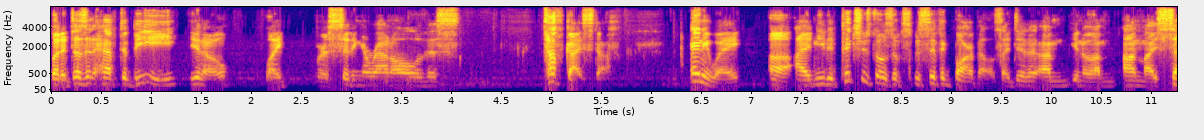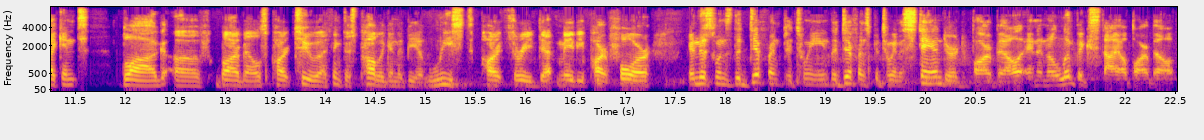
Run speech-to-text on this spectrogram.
But it doesn't have to be, you know, like we're sitting around all of this tough guy stuff. Anyway, uh, I needed pictures those of specific barbells. I did. I'm, you know, I'm on my second blog of barbells part two. I think there's probably going to be at least part three, maybe part four and this one's the difference between the difference between a standard barbell and an Olympic style barbell.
